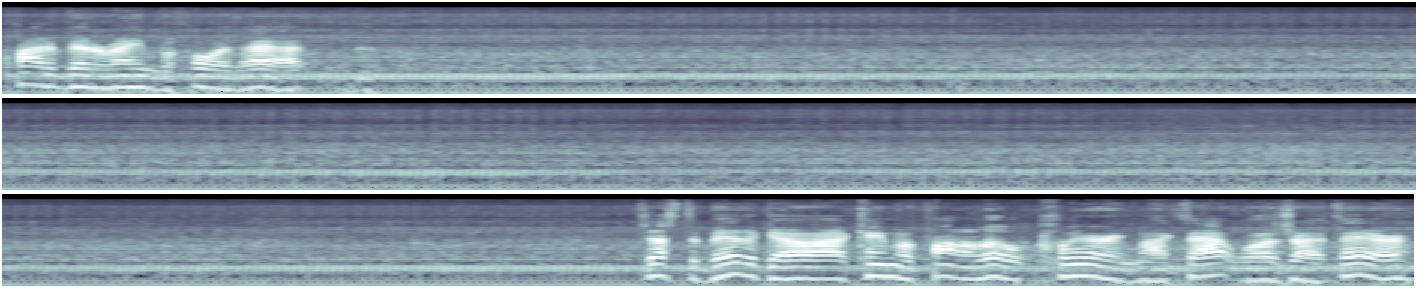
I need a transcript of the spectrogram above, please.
quite a bit of rain before that. just a bit ago I came upon a little clearing like that was right there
